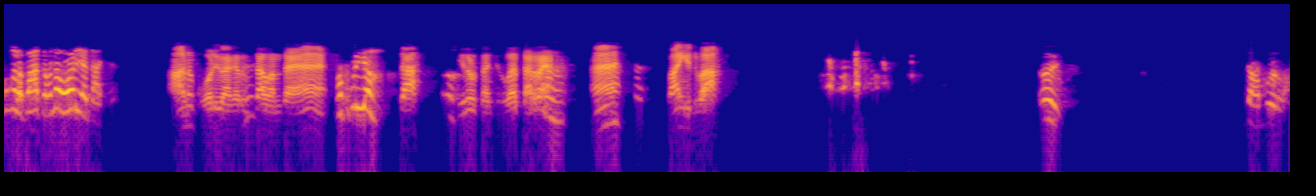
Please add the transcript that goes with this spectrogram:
உங்களை பார்த்தவொடனே ஓடியாட்டாச்சு நானும் கோழி வாங்குறதுக்கு தான் வந்தேன். அப்படியா? இருபத்தஞ்சு ரூபா தர்றேன்? வாங்கிட்டு வா. ஐம்பது ரூபா.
